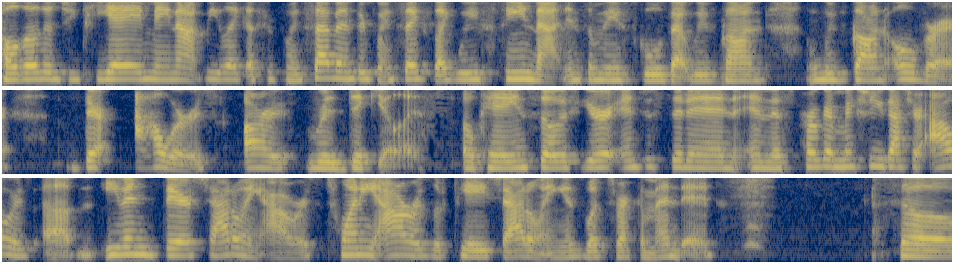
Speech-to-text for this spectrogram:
although the GPA may not be like a 3.7, 3.6, like we've seen that in some of these schools that we've gone we've gone over, their hours are ridiculous. Okay. And so if you're interested in in this program, make sure you got your hours up. Even their shadowing hours, 20 hours of PA shadowing is what's recommended. So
